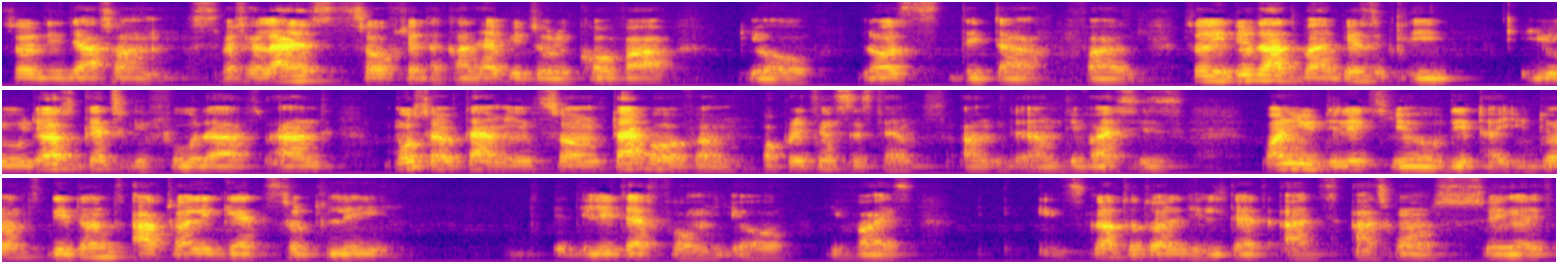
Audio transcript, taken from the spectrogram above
so there are some specialized software that can help you to recover your lost data file. so you do that by basically you just get to the folders and most of the time in some type of um, operating systems and um, devices when you delete your data you don't they don't actually get totally deleted from your device. It's not totally deleted at, at once so you get it.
